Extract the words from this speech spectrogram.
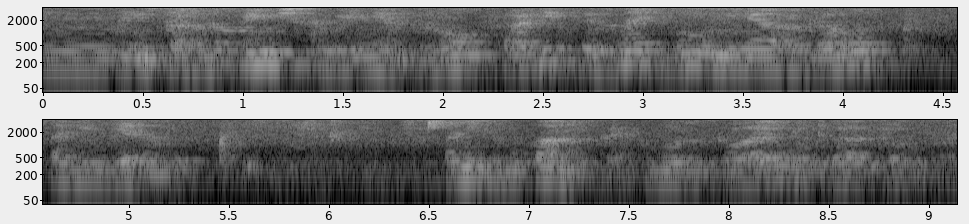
ну, скажем, сценического элемента. Но в традиции, вы знаете, был у меня разговор с одним дедом, станица Букановская, Мурзинского района, городской области.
